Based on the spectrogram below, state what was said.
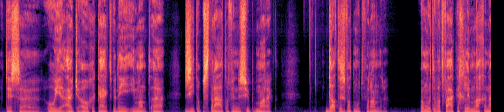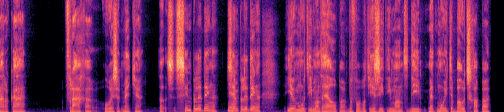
Het is hoe je uit je ogen kijkt wanneer je iemand ziet op straat of in de supermarkt. Dat is wat moet veranderen. We moeten wat vaker glimlachen naar elkaar. Vragen, hoe is het met je? Dat is simpele dingen. Simpele dingen. Je moet iemand helpen. Bijvoorbeeld, je ziet iemand die met moeite boodschappen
